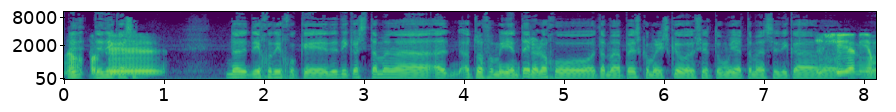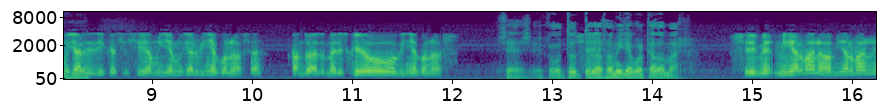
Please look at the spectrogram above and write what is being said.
No, porque... Dedicase... No, dijo, dijo, que dedicas tamén a, a, a túa familia inteira, logo, tamén a pesca, marisqueo, o tu a muller tamén se dedica... No, sí, a miña muller dedicase, sí, a miña muller viña con nós, eh? Cando é do marisqueo, viña con nós. O sea, toda sí. a familia volcado ao mar. Sí, mi, miña eh, hermana, a miña hermana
